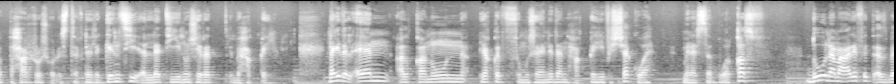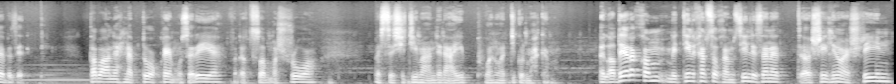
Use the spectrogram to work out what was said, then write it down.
والتحرش والاستغلال الجنسي التي نشرت بحقه. نجد الآن القانون يقف مساندا حقه في الشكوى من السب والقذف دون معرفة أسباب ذلك. طبعا إحنا بتوع قيم أسرية فالاغتصاب مشروع بس الشتيمة عندنا عيب وهنوديكم المحكمة. القضية رقم 255 لسنة 2022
